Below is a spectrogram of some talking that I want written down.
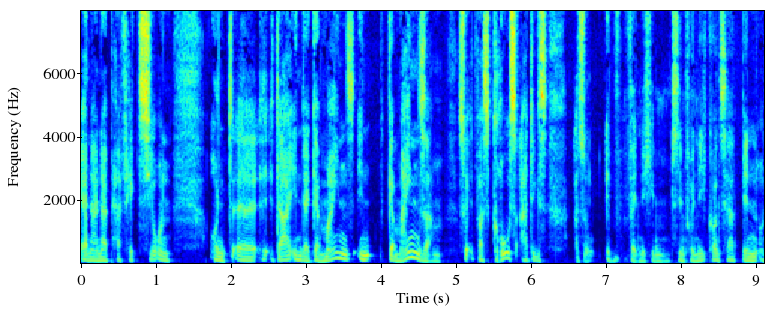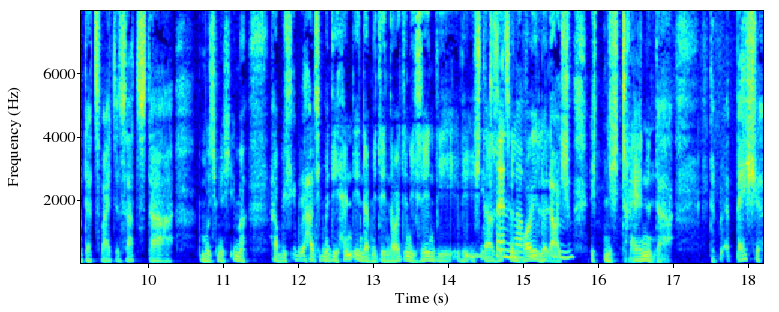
in einer Perfektion und äh, da in der gemeins in, gemeinsam so etwas Großartiges. Also wenn ich im Sinfoniekonzert bin und der zweite Satz, da muss ich mich immer, habe ich halte ich mir die Hände hin, damit die Leute nicht sehen, wie wie ich die da sitze und heule. Mhm. Ich, ich, nicht Tränen da, Bäche.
